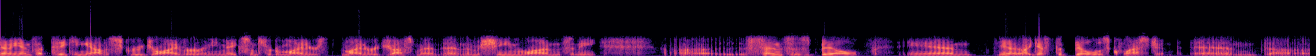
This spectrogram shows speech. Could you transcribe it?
know, he ends up taking out a screwdriver and he makes some sort of minor minor adjustment, and the machine runs, and he uh, sends his bill, and you know, I guess the bill is questioned, and uh,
